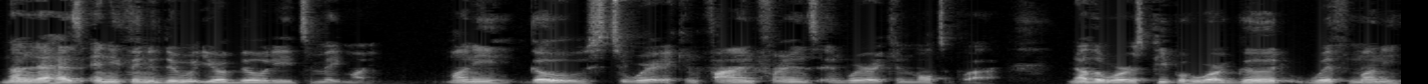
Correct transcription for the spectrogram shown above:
None of that has anything to do with your ability to make money. Money goes to where it can find friends and where it can multiply in other words, people who are good with money,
